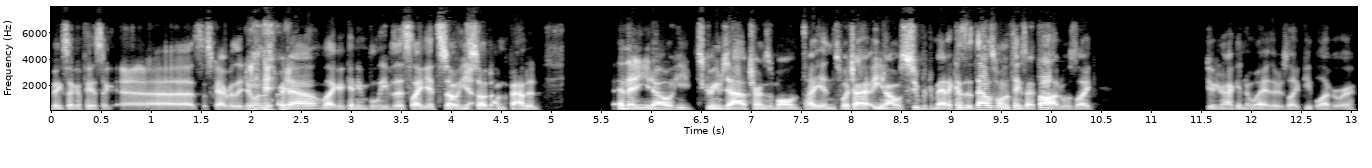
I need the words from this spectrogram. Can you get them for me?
makes like a face like, "Uh, is this guy really doing this right now?" Like I can't even believe this. Like it's so he's Yeah. so dumbfounded. And then you know he screams out, turns them all into Titans, which I you know was super dramatic because that was one of the things I thought was like, dude, you're not getting away. There's like people everywhere.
